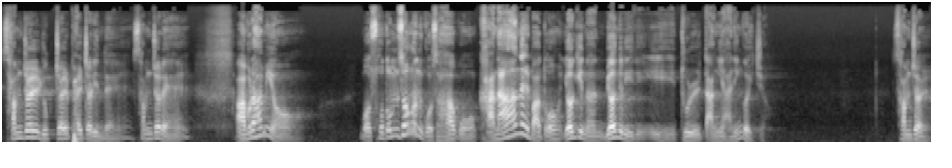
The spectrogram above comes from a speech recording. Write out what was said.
3절, 6절, 8절인데 3절에 아브라함이요. 뭐 소돔성은 고사하고 가나안을 봐도 여기는 며느리 둘 땅이 아닌 거 있죠. 3절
